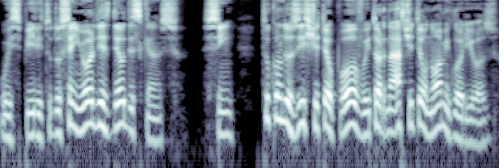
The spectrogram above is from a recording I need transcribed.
O Espírito do Senhor lhes deu descanso. Sim, tu conduziste teu povo e tornaste teu nome glorioso.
